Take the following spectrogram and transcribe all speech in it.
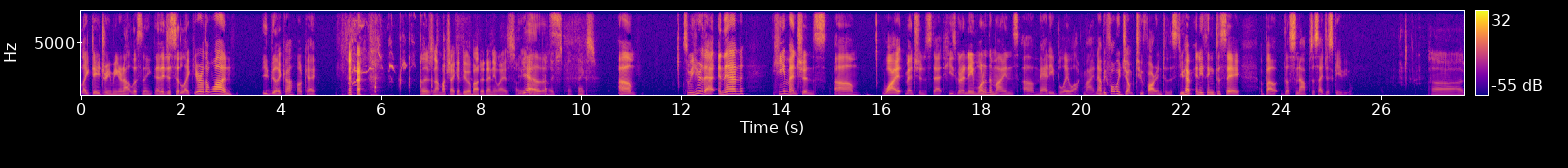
like daydreaming or not listening and they just said like you're the one you'd be like oh okay there's not much I could do about it anyways. So yeah, Yeah, that's- just thanks. um so we hear that and then he mentions um Wyatt mentions that he's going to name one of the mines uh, Maddie Blaylock mine. Now, before we jump too far into this, do you have anything to say about the synopsis I just gave you? Uh,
